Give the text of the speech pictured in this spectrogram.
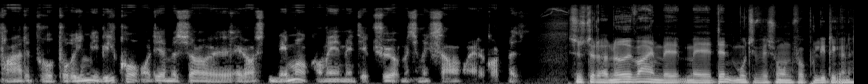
fra det på, på rimelige vilkår, og dermed så øh, er det også nemmere at komme af med en direktør, man simpelthen ikke samarbejder godt med. Synes du, der er noget i vejen med, med den motivation for politikerne?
